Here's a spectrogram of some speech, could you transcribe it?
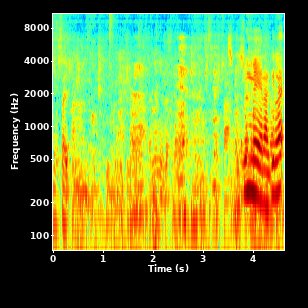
หมดใส่ผ้าแต่นั่นนี่แหละผ้าซุ่มแม่น่ะกินแล้ว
